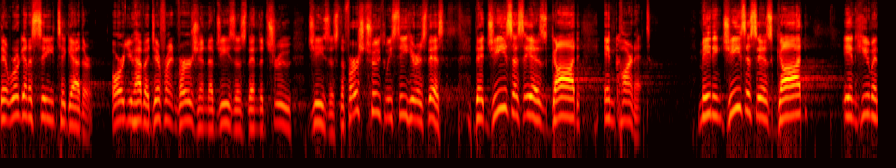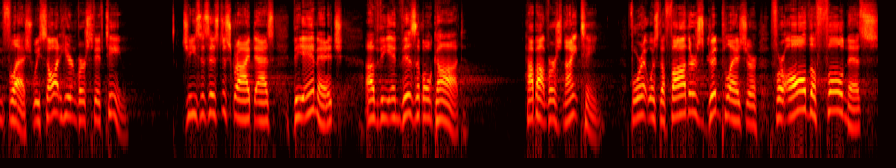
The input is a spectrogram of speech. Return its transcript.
that we're going to see together or you have a different version of Jesus than the true Jesus. The first truth we see here is this that Jesus is God incarnate, meaning Jesus is God in human flesh. We saw it here in verse 15. Jesus is described as the image of the invisible God. How about verse 19? For it was the Father's good pleasure for all the fullness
